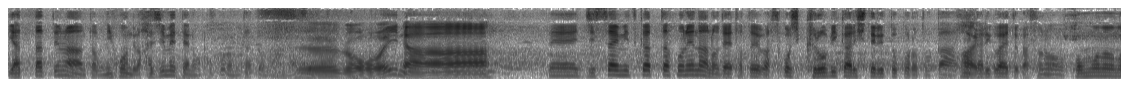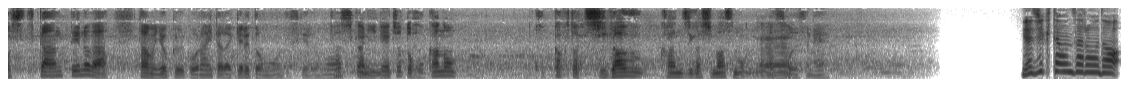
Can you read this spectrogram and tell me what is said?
やったっていうのは多分日本では初めての試みだと思います。すごいな。で実際見つかった骨なので例えば少し黒光りしているところとか、はい。光り具合とかその本物の質感っていうのが多分よくご覧いただけると思うんですけれども。確かにねちょっと他の骨格とは違う感じがしますもんね。そうですねやじきたオンザロード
